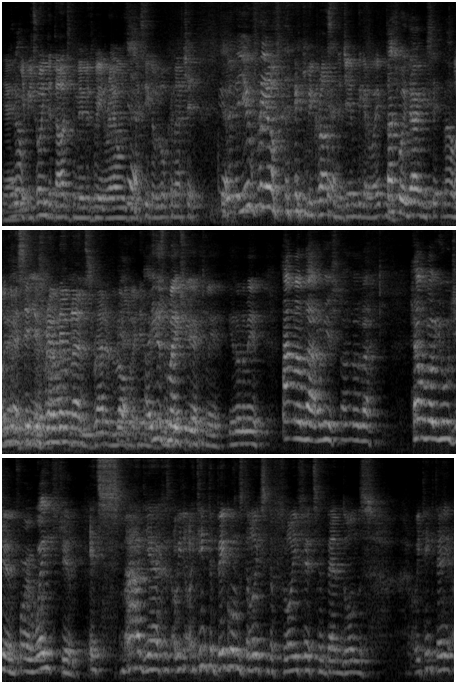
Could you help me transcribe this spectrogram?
Yeah, you know. you'd be trying to dodge them in between rounds Yeah. and you see them looking at you. Yeah. Are you free up? you'd be crossing Yeah. the gym to get away from That's them. why Derby's sitting now. I'm going to sit this round out, lads, rather than rock with him. Yeah. I just make sure you're clear, you know what I mean? And on that, have you and on that? How about your gym for a weights gym? It's mad, yeah, because I, mean, I think the big ones, the likes of the Flyefits and Ben Dunnes, I think they,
